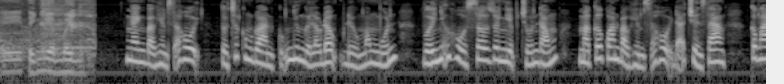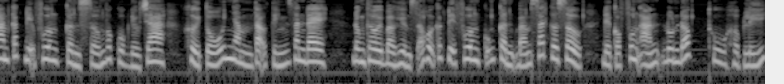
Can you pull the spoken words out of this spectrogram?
cái tính nghiêm minh. Ngành bảo hiểm xã hội, tổ chức công đoàn cũng như người lao động đều mong muốn với những hồ sơ doanh nghiệp trốn đóng mà cơ quan bảo hiểm xã hội đã chuyển sang, công an các địa phương cần sớm vào cuộc điều tra, khởi tố nhằm tạo tính răn đe. Đồng thời, bảo hiểm xã hội các địa phương cũng cần bám sát cơ sở để có phương án đôn đốc thu hợp lý.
